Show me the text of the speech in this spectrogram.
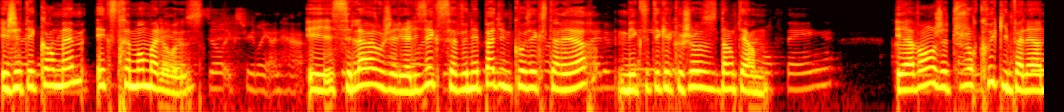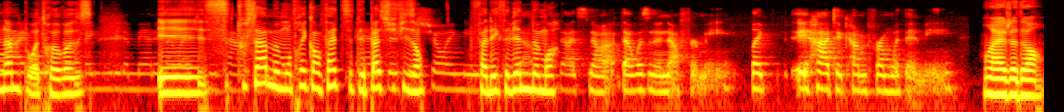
et j'étais quand même extrêmement malheureuse. Et c'est là où j'ai réalisé que ça venait pas d'une cause extérieure, mais que c'était quelque chose d'interne. Et avant, j'ai toujours cru qu'il me fallait un homme pour être heureuse. Et tout ça me montrait qu'en fait, c'était pas suffisant. Fallait que ça vienne de moi. Ouais, j'adore.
